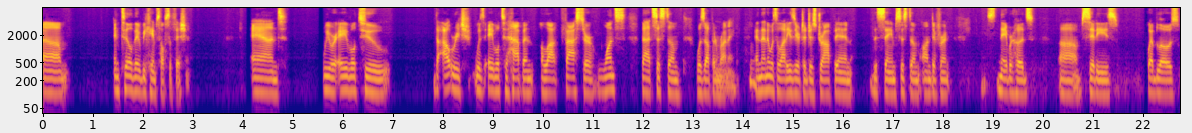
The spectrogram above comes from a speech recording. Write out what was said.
Um, until they became self sufficient, and we were able to the outreach was able to happen a lot faster once that system was up and running. And then it was a lot easier to just drop in the same system on different neighborhoods, um, cities, pueblos.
